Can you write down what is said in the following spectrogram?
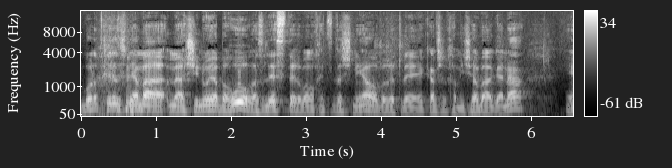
בואו נתחיל איזה שנייה מה- מהשינוי הברור. אז לסטר במחצית השנייה עוברת לקו של חמישה בהגנה. אה,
